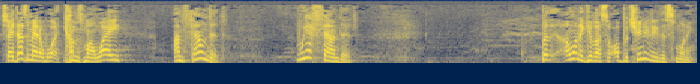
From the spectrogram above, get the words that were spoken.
So it doesn't matter what comes my way, I'm founded. We're founded. But I want to give us an opportunity this morning.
